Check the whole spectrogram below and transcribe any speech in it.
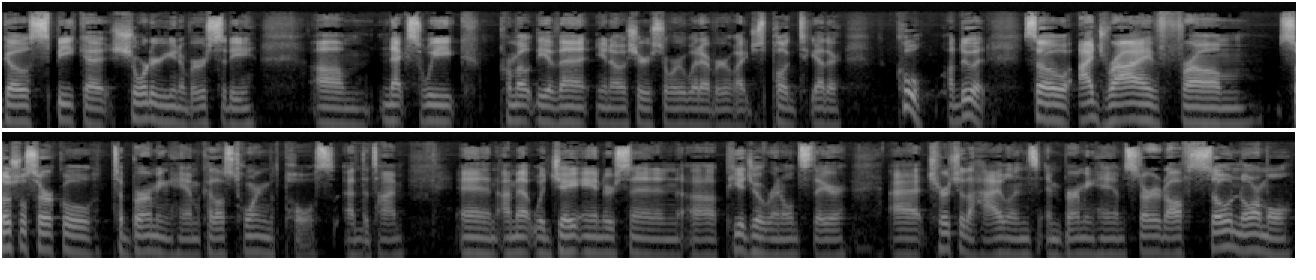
go speak at Shorter University um, next week. Promote the event, you know, share your story, whatever. Like, just plug together. Cool, I'll do it." So I drive from Social Circle to Birmingham because I was touring with Pulse at the time, and I met with Jay Anderson and uh, Pia Joe Reynolds there at Church of the Highlands in Birmingham. Started off so normal,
